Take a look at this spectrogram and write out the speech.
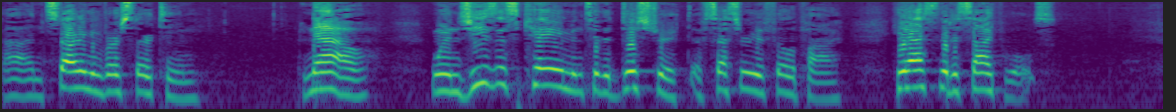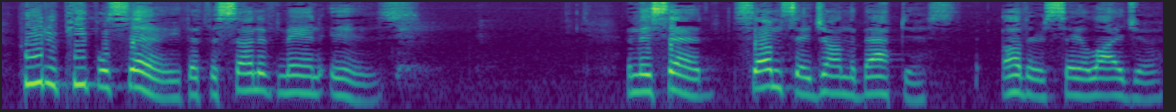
Uh, and starting in verse 13. Now, when Jesus came into the district of Caesarea Philippi, he asked the disciples, Who do people say that the Son of Man is? And they said, Some say John the Baptist, others say Elijah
